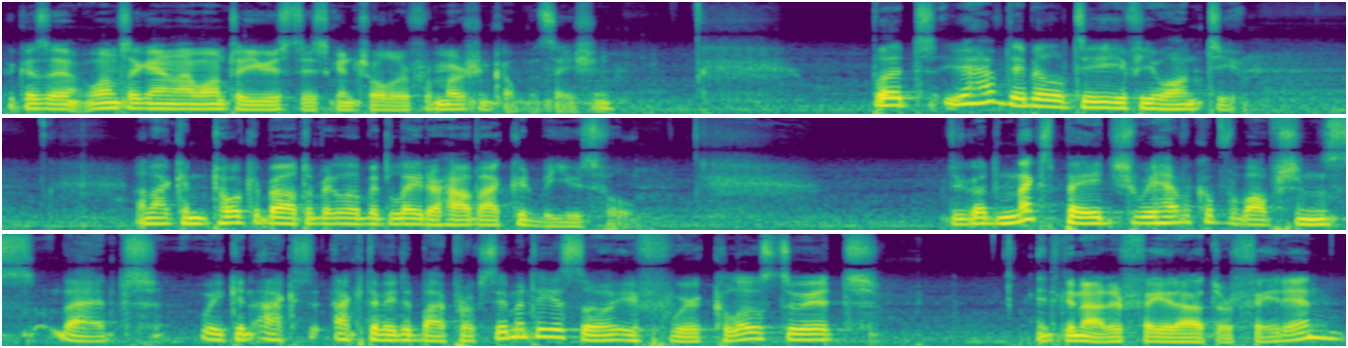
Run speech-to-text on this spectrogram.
because uh, once again I want to use this controller for motion compensation. But you have the ability if you want to. And I can talk about a little bit later how that could be useful. To go to the next page, we have a couple of options that we can act activate it by proximity. So if we're close to it, it can either fade out or fade in.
